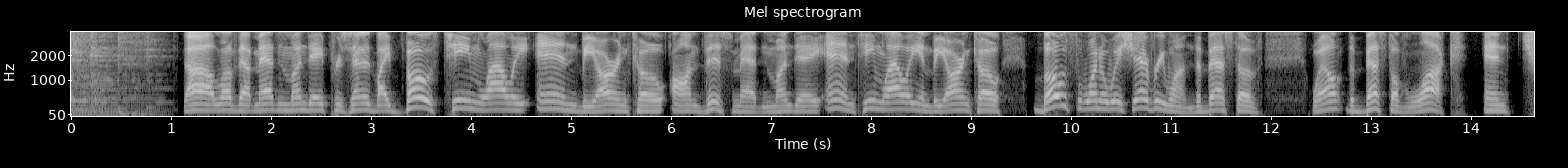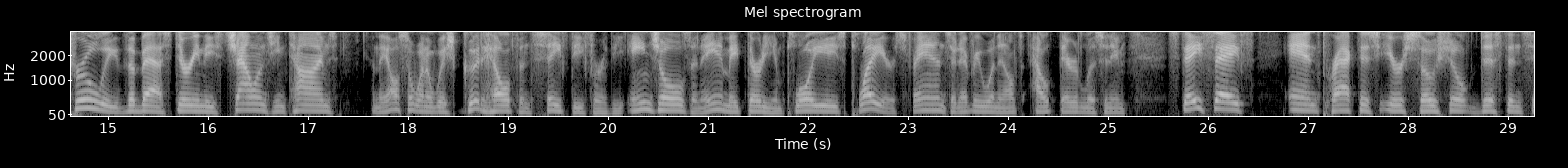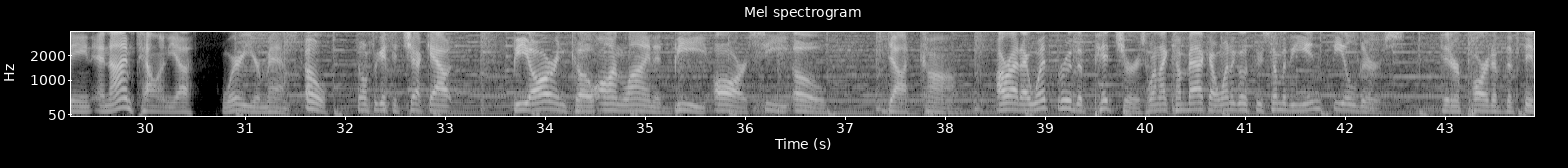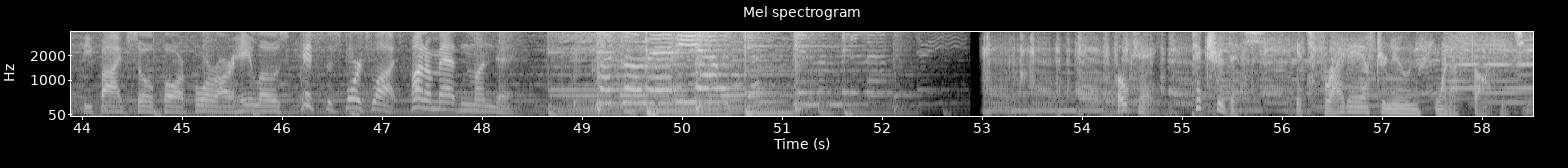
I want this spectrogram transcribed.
Ah, I love that Maddon Monday presented by both Team Lally and BR & Co. on this Maddon Monday. And Team Lally and BR & Co. both want to wish everyone the best of, well, the best of luck and truly the best during these challenging times. And they also want to wish good health and safety for the Angels and AM 830 employees, players, fans, and everyone else out there listening. Stay safe and practice your social distancing. And I'm telling you, wear your mask. Oh, don't forget to check out BR & Co. online at brco.com. All right, I went through the pitchers. When I come back, I want to go through some of the infielders that are part of the 55 so far for our Halos. It's the Sports Lodge on a Maddon Monday. Okay, picture this. It's Friday afternoon when a thought hits you.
